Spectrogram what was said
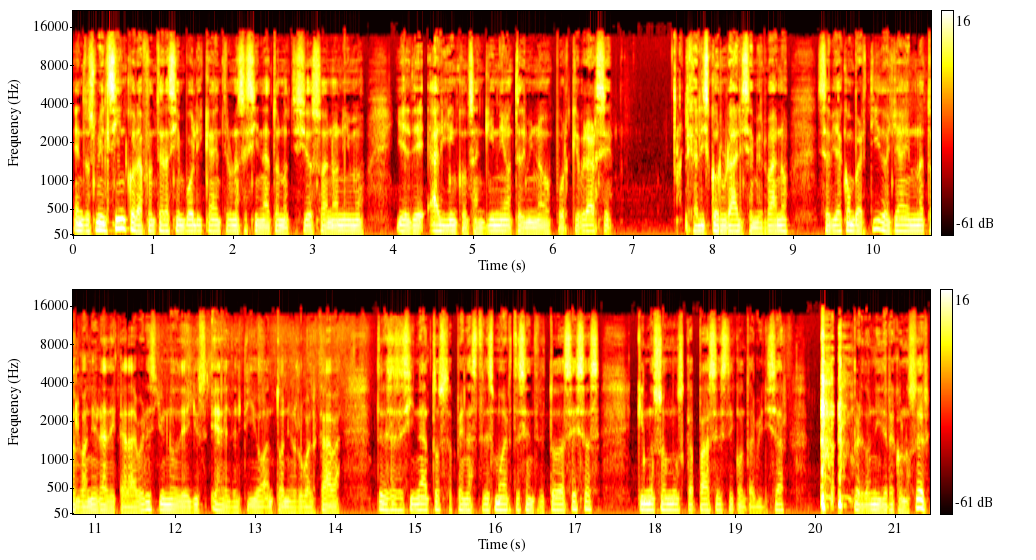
En 2005, la frontera simbólica entre un asesinato noticioso anónimo y el de alguien consanguíneo terminó por quebrarse. El Jalisco rural y semiurbano se había convertido ya en una tolvanera de cadáveres y uno de ellos era el del tío Antonio Rubalcaba. Tres asesinatos, apenas tres muertes entre todas esas que no somos capaces de contabilizar perdón, y de reconocer.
